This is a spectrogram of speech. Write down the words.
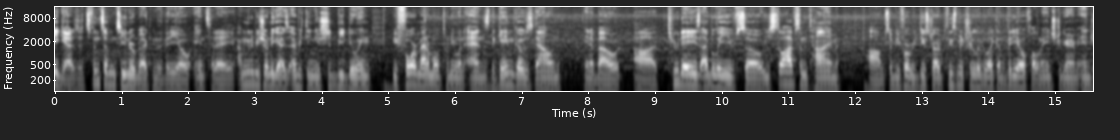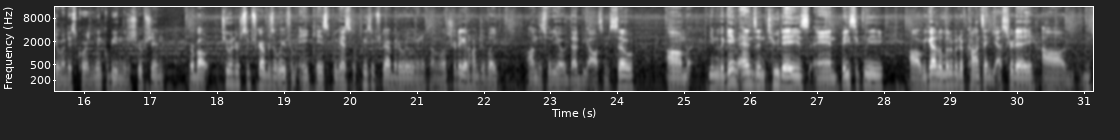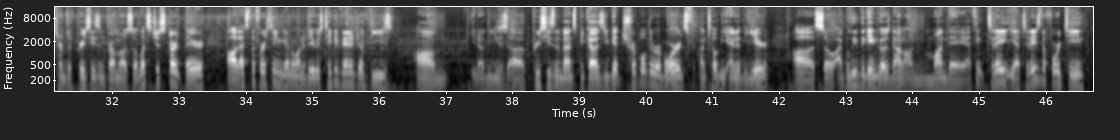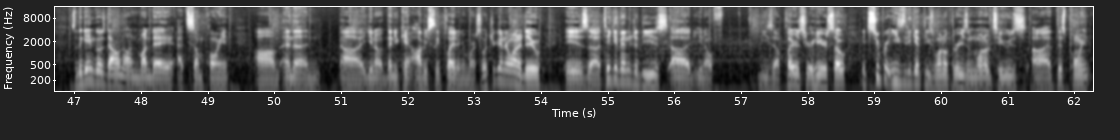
Hey guys, it's Fins17, we're back in the video, and today I'm going to be showing you guys everything you should be doing before World 21 ends. The game goes down in about uh, two days, I believe, so you still have some time. Um, so before we do start, please make sure to leave a like on the video, follow my Instagram, and join my Discord. Link will be in the description. We're about 200 subscribers away from 8k, so if you guys could please subscribe, it really mean a ton. Let's try to get 100 like on this video, that'd be awesome. So, um, you know, the game ends in two days, and basically uh, we got a little bit of content yesterday um, in terms of preseason promo, so let's just start there. Uh, that's the first thing you're gonna want to do is take advantage of these, um, you know, these uh, preseason events because you get triple the rewards until the end of the year. Uh, so I believe the game goes down on Monday. I think today, yeah, today's the 14th, so the game goes down on Monday at some point, um, and then uh, you know, then you can't obviously play it anymore. So what you're going to want to do is uh, take advantage of these, uh, you know, these uh, players here here. So it's super easy to get these 103s and 102s uh, at this point.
